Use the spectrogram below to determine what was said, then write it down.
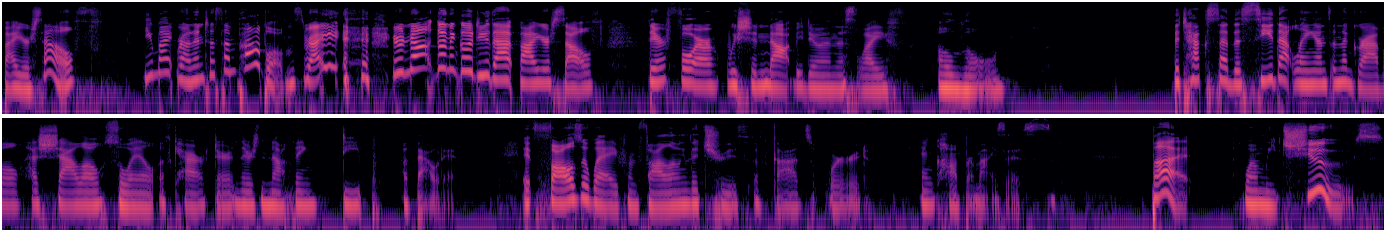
by yourself, you might run into some problems, right? You're not going to go do that by yourself. Therefore, we should not be doing this life alone. The text said the seed that lands in the gravel has shallow soil of character, and there's nothing deep about it. It falls away from following the truth of God's word and compromises. But when we choose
